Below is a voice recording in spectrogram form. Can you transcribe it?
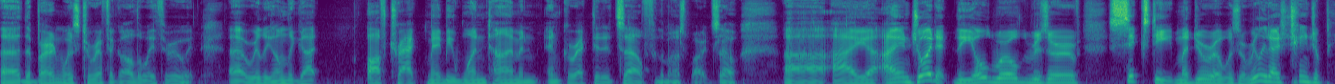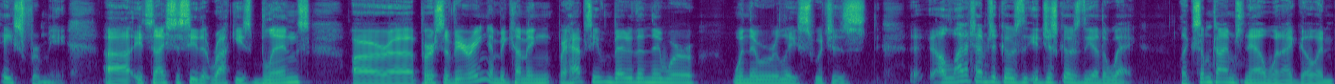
uh, the burn was terrific all the way through it. Uh, really only got off track maybe one time and, and corrected itself for the most part. So uh, I uh, I enjoyed it. The Old World Reserve 60 Maduro was a really nice change of pace for me. Uh, it's nice to see that Rocky's blends are uh, persevering and becoming perhaps even better than they were when they were released, which is a lot of times it goes it just goes the other way. Like sometimes now when I go and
